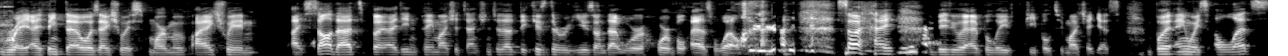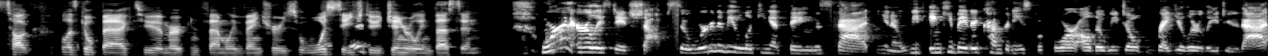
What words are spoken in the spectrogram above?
Right i think that was actually a smart move. I actually i saw that but i didn't pay much attention to that because the reviews on that were horrible as well. So i basically i believed people too much i guess. But anyways let's talk let's go back to american family ventures what stage do you generally invest in we're an early stage shop, so we're going to be looking at things that, you know, we've incubated companies before, although we don't regularly do that.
